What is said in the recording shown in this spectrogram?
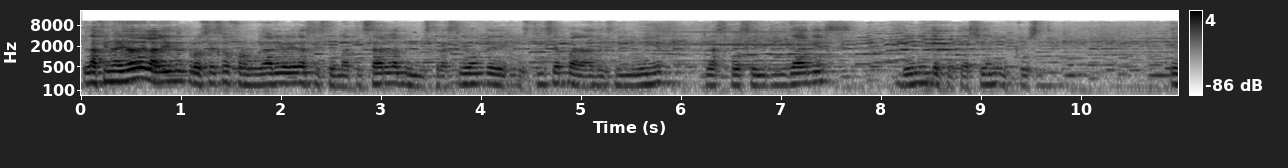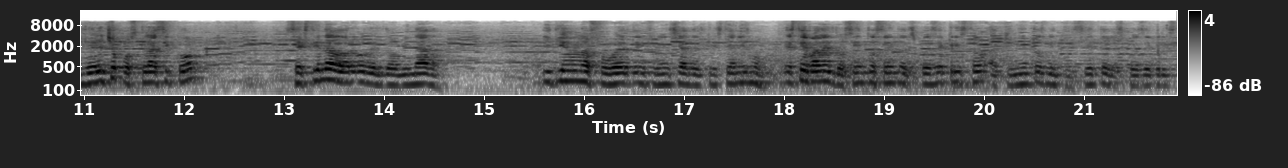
La finalidad de la ley del proceso formulario era sistematizar la administración de justicia para disminuir las posibilidades de una interpretación injusta. El derecho posclásico se extiende a lo largo del dominado y tiene una fuerte influencia del cristianismo. Este va del 230 después de Cristo al 527 después de Cristo.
